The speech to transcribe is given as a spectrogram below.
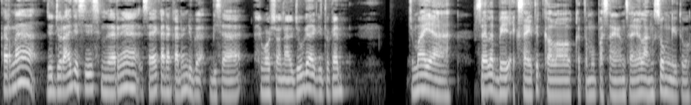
Karena jujur aja sih sebenarnya saya kadang-kadang juga bisa emosional juga gitu kan. Cuma ya saya lebih excited kalau ketemu pasangan saya langsung gitu.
